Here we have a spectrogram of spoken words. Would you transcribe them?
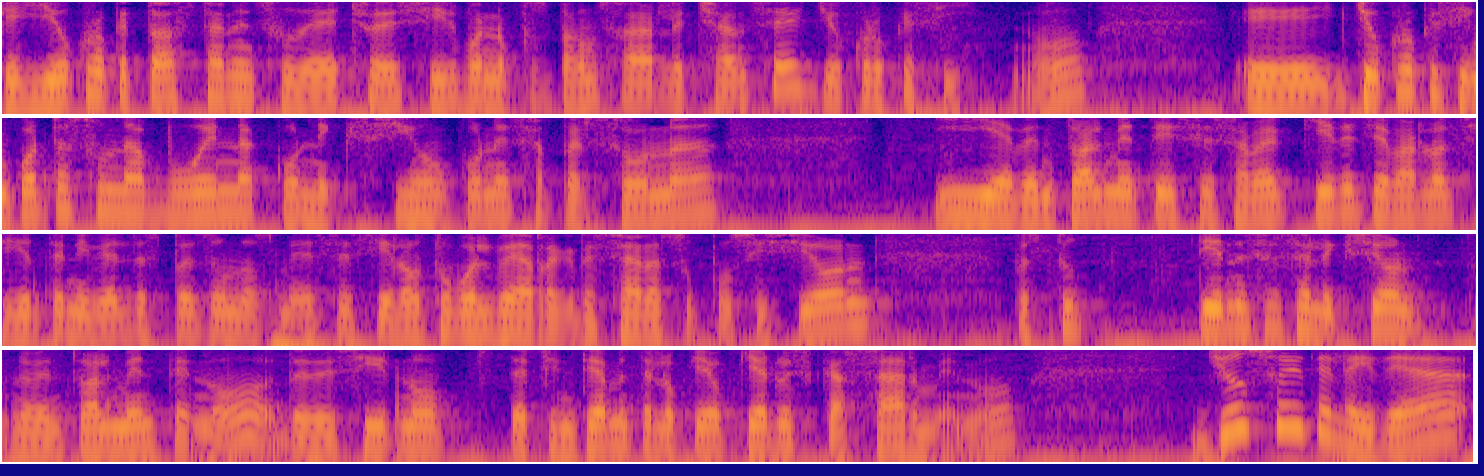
Que yo creo que todas están en su derecho de decir, bueno, pues vamos a darle chance, yo creo que sí, ¿no? Eh, yo creo que si encuentras una buena conexión con esa persona y eventualmente dices, a ver, quieres llevarlo al siguiente nivel después de unos meses y el otro vuelve a regresar a su posición, pues tú tienes esa elección eventualmente, ¿no? De decir, no, pues, definitivamente lo que yo quiero es casarme, ¿no? Yo soy de la idea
